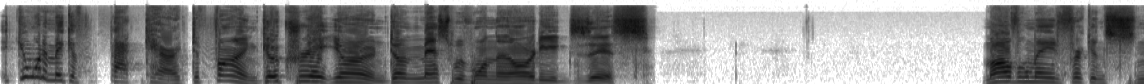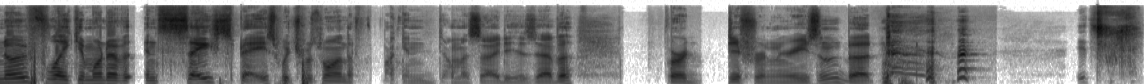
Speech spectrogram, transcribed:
if you want to make a fat character, fine, go create your own. Don't mess with one that already exists. Marvel made frickin' Snowflake and whatever, and Safe Space, which was one of the fucking dumbest ideas ever, for a different reason, but it's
